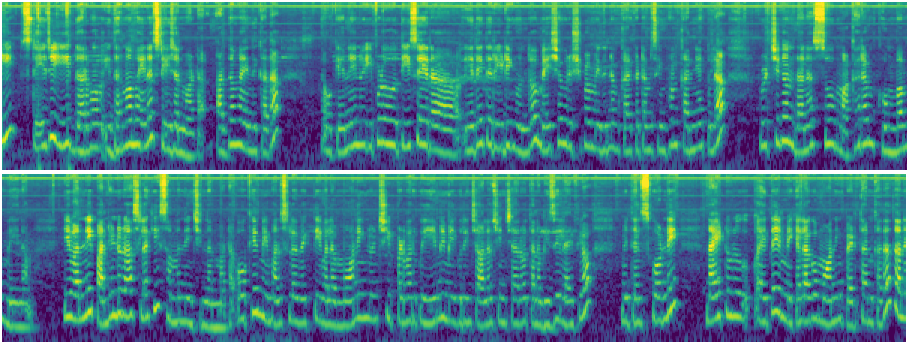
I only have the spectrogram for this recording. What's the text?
ఈ స్టేజ్ ఈ ధర్మం ఈ ధర్మమైన స్టేజ్ అనమాట అర్థమైంది కదా? ఓకే నేను ఇప్పుడు తీసే ఏదైతే రీడింగ్ ఉందో మేషం వృషభం మిథునం కర్కటం సింహం కన్యకుల వృచ్చికం ధనస్సు మకరం కుంభం మీనం. ఇవన్నీ పన్నెండు రాసులకి సంబంధించిందనమాట ఓకే మీ మనసులో వ్యక్తి ఇవాళ మార్నింగ్ నుంచి ఇప్పటి వరకు ఏమి మీ గురించి ఆలోచించారో తన బిజీ లైఫ్లో మీరు తెలుసుకోండి. నైట్ అయితే మీకు ఎలాగో మార్నింగ్ పెడతాను కదా తను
